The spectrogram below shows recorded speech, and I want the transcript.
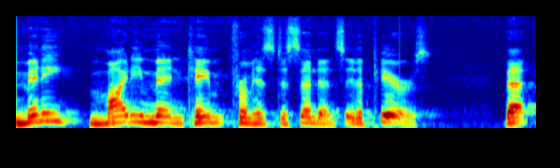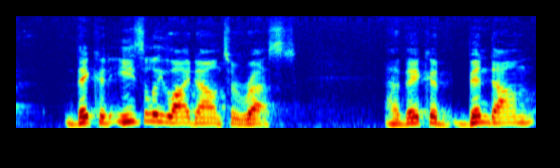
many mighty men came from his descendants, it appears that they could easily lie down to rest. Uh, they could bend down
